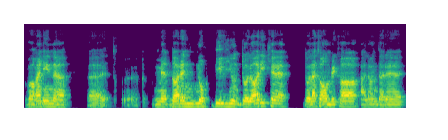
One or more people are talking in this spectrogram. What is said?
واقعا این مقدار 9 بیلیون دلاری که دولت آمریکا الان داره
